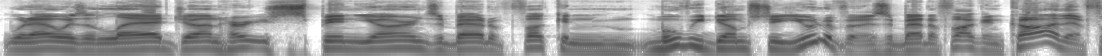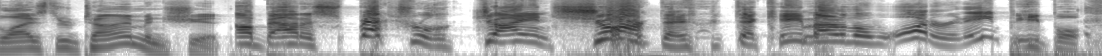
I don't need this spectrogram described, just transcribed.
when I was a lad, John Hurt used to spin yarns about a fucking movie dumpster universe, about a fucking car that flies through time and shit. About a spectral giant shark that that came out of the water and ate people.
